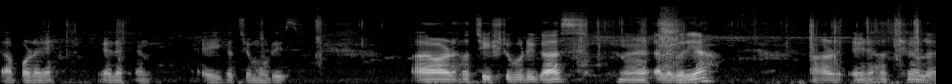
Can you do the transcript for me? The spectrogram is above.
তারপরে এ দেখেন, এই হচ্ছে মরিচ, আর হচ্ছে স্ট্রবেরি গাছ অ্যালোভেরিয়া, আর এটা হচ্ছে হলে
